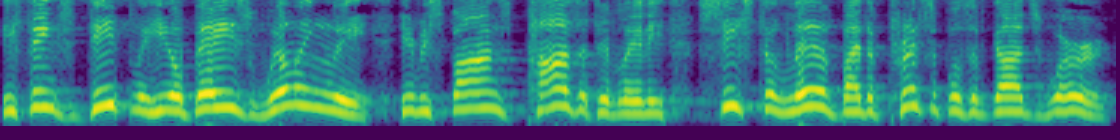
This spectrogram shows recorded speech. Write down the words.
He thinks deeply. He obeys willingly. He responds positively and he seeks to live by the principles of God's word.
